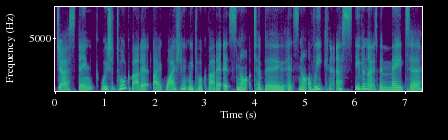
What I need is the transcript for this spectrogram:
just think we should talk about it. Like why shouldn't we talk about it? It's not taboo. It's not a weakness even though it's been made to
